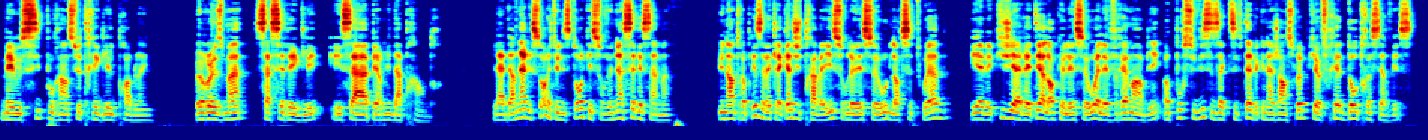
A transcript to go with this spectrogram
mais aussi pour ensuite régler le problème. Heureusement, ça s'est réglé et ça a permis d'apprendre. La dernière histoire est une histoire qui est survenue assez récemment. Une entreprise avec laquelle j'ai travaillé sur le SEO de leur site web et avec qui j'ai arrêté alors que le SEO allait vraiment bien a poursuivi ses activités avec une agence web qui offrait d'autres services.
